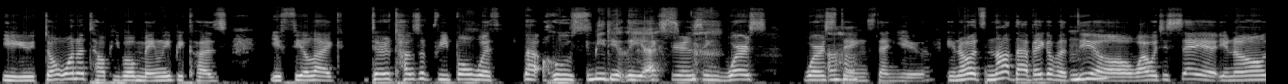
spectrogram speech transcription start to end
you don't want to tell people mainly because you feel like there are tons of people with uh, who's Immediately, yes. experiencing worse worse Uh-huh. things than you. You know, it's not that big of a Mhm. deal. Why would you say it, you know?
